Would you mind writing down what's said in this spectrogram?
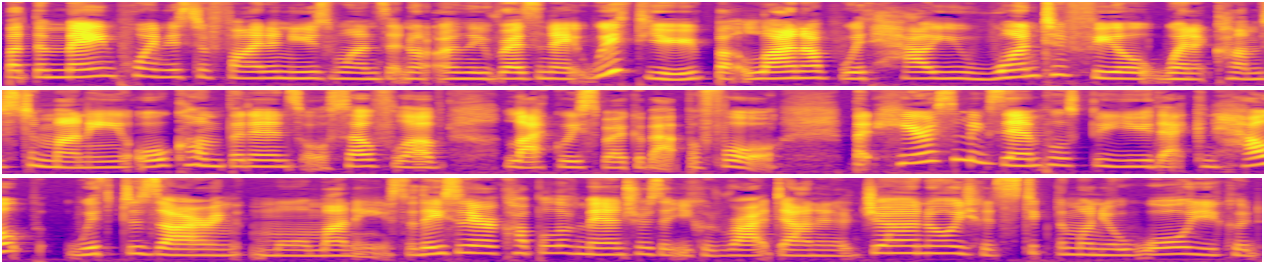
But the main point is to find and use ones that not only resonate with you, but line up with how you want to feel when it comes to money or confidence or self love, like we spoke about before. But here are some examples for you that can help with desiring more money. So these are a couple of mantras that you could write down in a journal, you could stick them on your wall, you could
